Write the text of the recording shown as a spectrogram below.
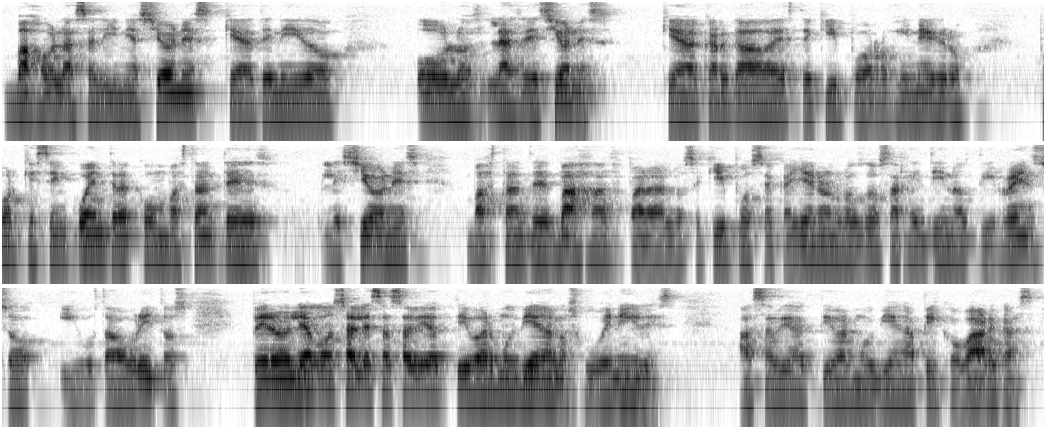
bajo las alineaciones que ha tenido o las lesiones que ha cargado este equipo rojinegro, porque se encuentra con bastantes lesiones, bastantes bajas para los equipos. Se cayeron los dos argentinos, Di Renzo y Gustavo Britos, pero Leo González ha sabido activar muy bien a los juveniles, ha sabido activar muy bien a Pico Vargas,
